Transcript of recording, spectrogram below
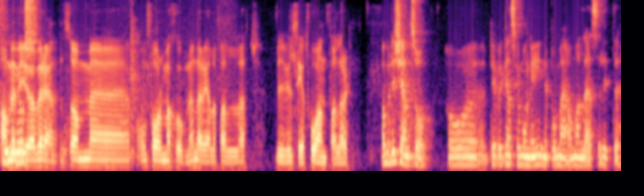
Ja, men vi är överens om, eh, om formationen där i alla fall. Att vi vill se två anfallare. Ja, men det känns så. Och det är väl ganska många inne på med om man läser lite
